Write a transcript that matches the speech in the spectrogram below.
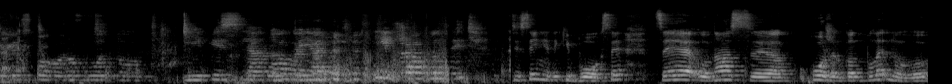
обов'язкову роботу і після того, як і проводить. Ці сині такі бокси. Це у нас е, кожен комплект, ну,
